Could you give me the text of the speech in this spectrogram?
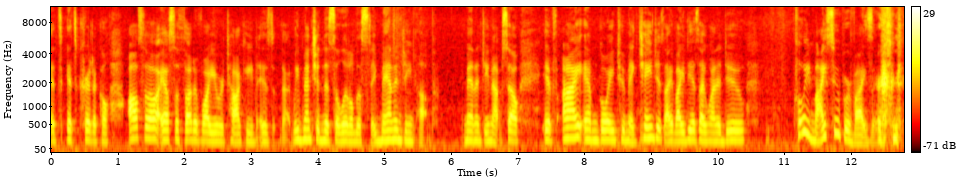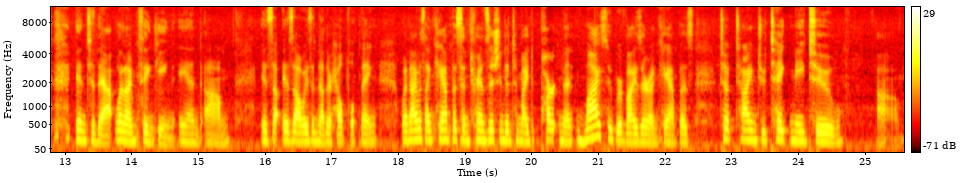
it's, it's critical. Also, I also thought of while you were talking is that we mentioned this a little this day, managing up, managing up. So if I am going to make changes, I have ideas I want to do, including my supervisor into that when I'm thinking, and um, is, is always another helpful thing. When I was on campus and transitioned into my department, my supervisor on campus took time to take me to um,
